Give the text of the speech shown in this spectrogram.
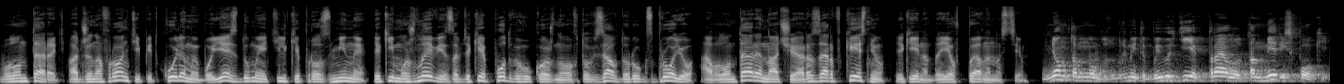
волонтерить, адже на фронті під кулями боєць думає тільки про зміни, які можливі завдяки подвигу кожного, хто взяв до рук зброю. А волонтери, наче резерв кисню, який надає впевненості. В ньому там, ну розумієте, бойових дій, як правило, там мир і спокій.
